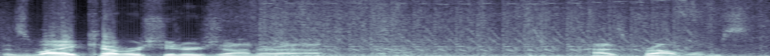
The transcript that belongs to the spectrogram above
This is why cover shooter genre has problems.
